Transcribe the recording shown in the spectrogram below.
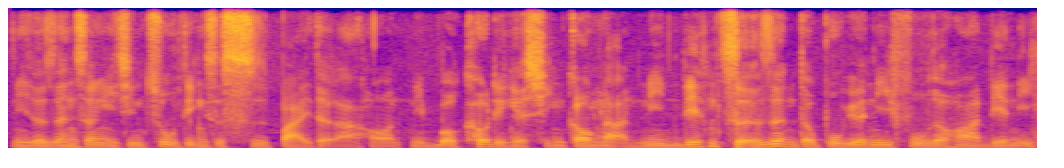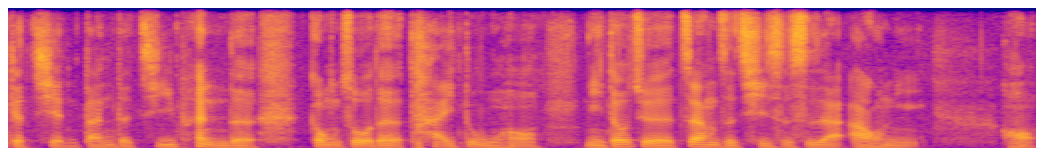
你的人生已经注定是失败的啦！哈，你不扣你的心功啦，你连责任都不愿意负的话，连一个简单的基本的工作的态度，哈，你都觉得这样子其实是在凹你，哦，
